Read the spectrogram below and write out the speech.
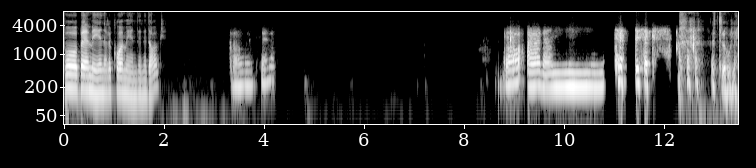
på BMI-en eller KMI-en din i dag Skal vi se. Da er den 36. Utrolig.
